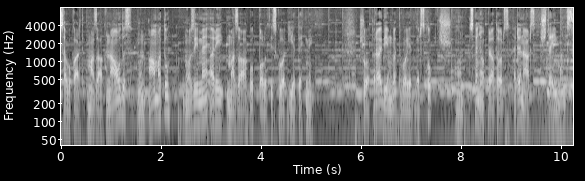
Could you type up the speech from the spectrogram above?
Savukārt mazāka naudas un amatu nozīmē arī mazāku politisko ietekmi. Šo raidījumu gatavoja Edgars Kupčs un skaņu operators Renārs Šteimanis.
